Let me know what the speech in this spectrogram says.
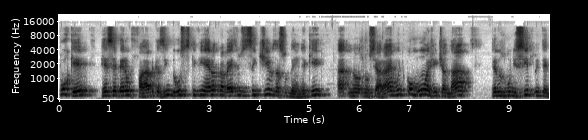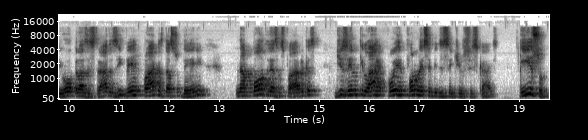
porque receberam fábricas, indústrias que vieram através dos incentivos da Sudene. Aqui no, no Ceará é muito comum a gente andar pelos municípios do interior, pelas estradas e ver placas da Sudene na porta dessas fábricas dizendo que lá foi, foram recebidos incentivos fiscais. Isso,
